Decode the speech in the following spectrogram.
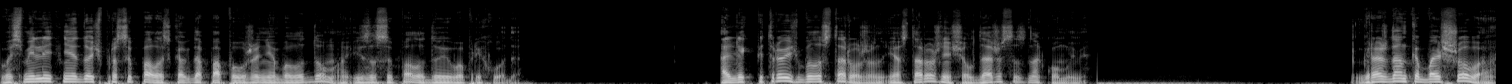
Восьмилетняя дочь просыпалась, когда папа уже не было дома, и засыпала до его прихода. Олег Петрович был осторожен и осторожничал даже со знакомыми. Гражданка Большого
